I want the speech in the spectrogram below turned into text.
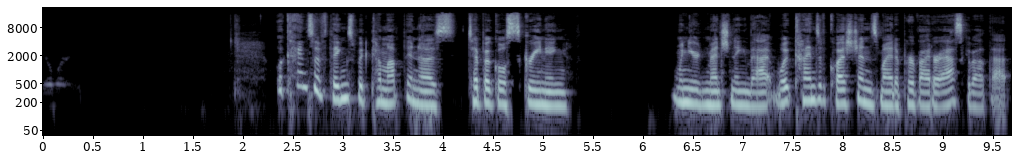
you're worried. What kinds of things would come up in a typical screening when you're mentioning that? What kinds of questions might a provider ask about that?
